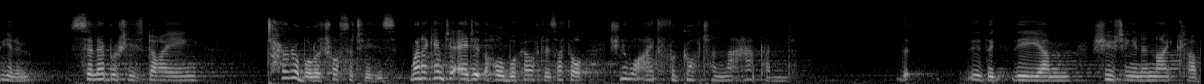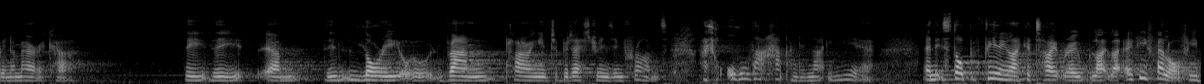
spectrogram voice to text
you know, celebrities dying, terrible atrocities. When I came to edit the whole book afterwards, I thought, do you know what? I'd forgotten that happened. The, the, the, the um, shooting in a nightclub in America, the, the, um, the lorry or van ploughing into pedestrians in France. I thought all that happened in that year. And it stopped feeling like a tightrope, like, like if he fell off, he'd,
